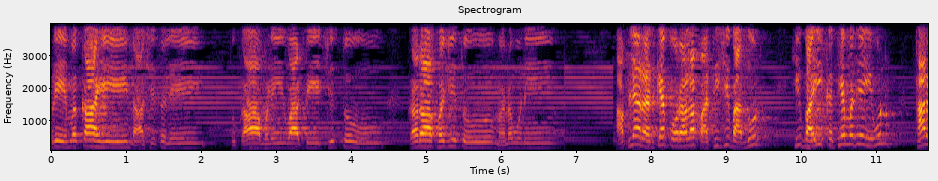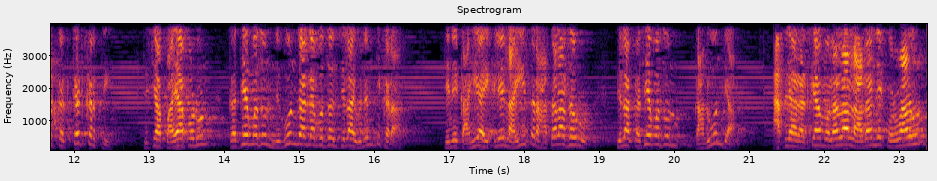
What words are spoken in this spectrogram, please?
प्रेम काही नाशितले. तुका म्हणे वाटे चित्तो करा फजितो म्हणून आपल्या रडक्या पोराला पाठीशी बांधून ही बाई कथेमध्ये येऊन फार कटकट करते. तिच्या पाया पडून कथेमधून निघून जाण्याबद्दल तिला विनंती करा. तिने काही ऐकले नाही तर हाताला धरून तिला कथेमधून घालवून द्या. आपल्या रडक्या मुलाला लाडाने कुरवाळून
